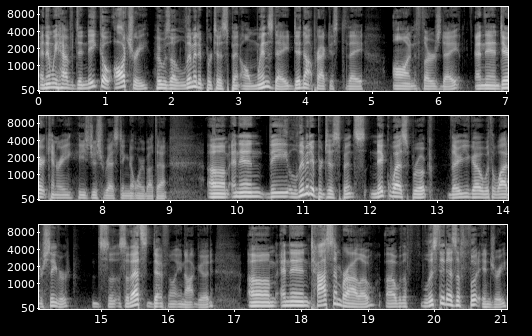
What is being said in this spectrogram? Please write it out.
and then we have Denico Autry, who was a limited participant on Wednesday, did not practice today on Thursday. And then Derrick Henry, he's just resting. Don't worry about that. Um, and then the limited participants, Nick Westbrook, there you go with a wide receiver. So, so that's definitely not good. Um, and then Ty Sambrailo uh, with a listed as a foot injury.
